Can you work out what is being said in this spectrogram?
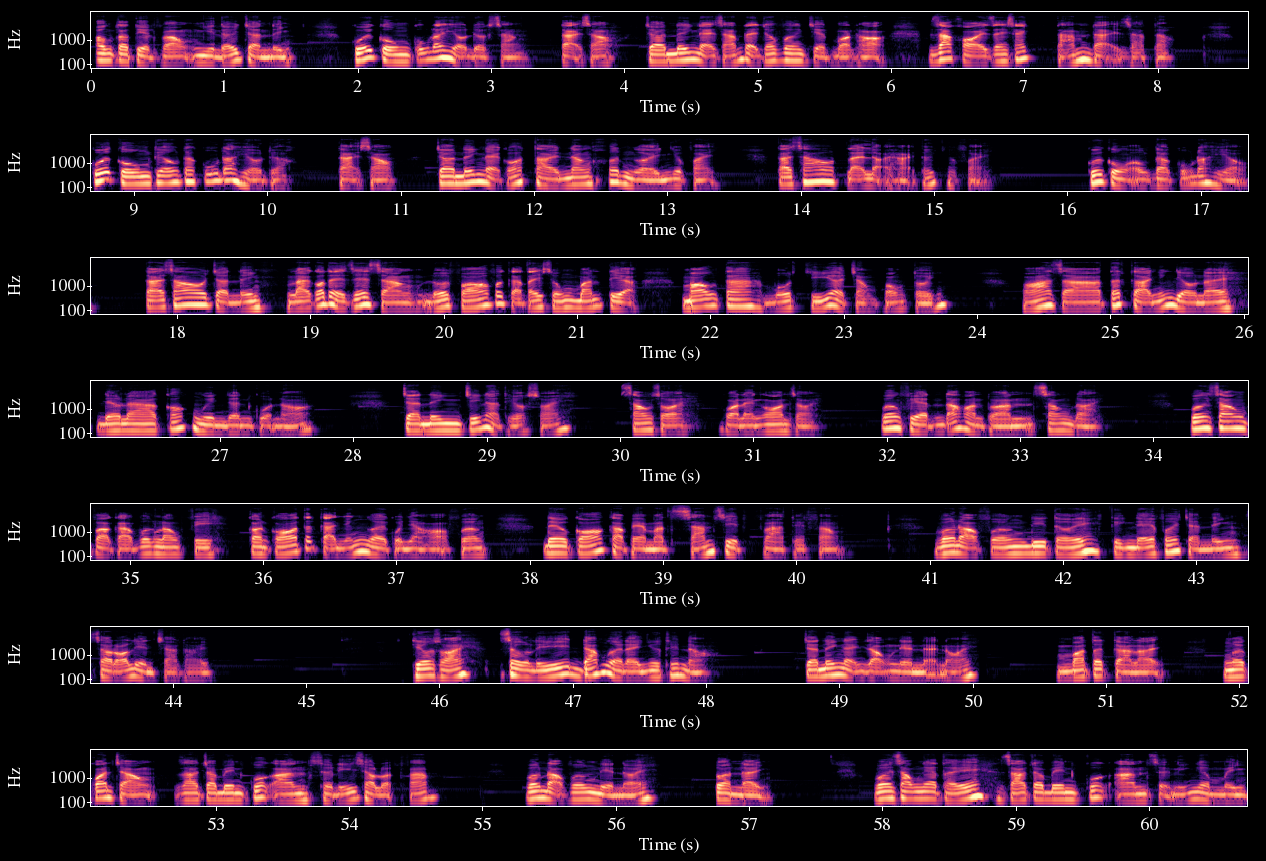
Ông ta tuyệt vọng nhìn tới Trần Ninh, cuối cùng cũng đã hiểu được rằng tại sao Trần Ninh lại dám để cho Vương Triệt bọn họ ra khỏi danh sách tám đại gia tộc. Cuối cùng thì ông ta cũng đã hiểu được tại sao Trần Ninh lại có tài năng hơn người như vậy, tại sao lại lợi hại tới như vậy. Cuối cùng ông ta cũng đã hiểu tại sao Trần Ninh lại có thể dễ dàng đối phó với cả tay súng bắn tỉa mà ông ta bố trí ở trong bóng tối. Hóa ra tất cả những điều này đều là có nguyên nhân của nó. Trần Ninh chính là thiếu soái Xong rồi, quả này ngon rồi. Vương Phiệt đã hoàn toàn xong đời. Vương Song và cả Vương Long Phi, còn có tất cả những người của nhà họ Vương, đều có cả vẻ mặt xám xịt và tuyệt vọng. Vương Đạo Phương đi tới kinh lễ với Trần Ninh, sau đó liền trả lời. Thiếu soái xử lý đám người này như thế nào? Trần Ninh lạnh giọng liền lại nói. Bắt tất cả lại, người quan trọng giao cho bên quốc an xử lý theo luật pháp. Vương Đạo vương liền nói. Tuần lệnh. Vương Song nghe thấy giao cho bên quốc an xử lý nghiêm minh.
